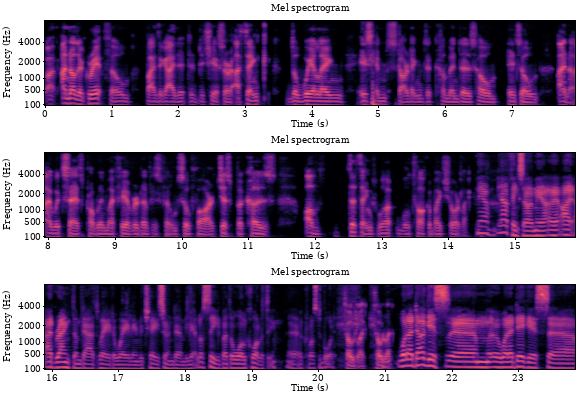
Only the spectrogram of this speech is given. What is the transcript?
uh, another great film by the guy that did the Chaser. I think the Wailing is him starting to come into his home, his own, and I would say it's probably my favorite of his films so far, just because of the things we'll, we'll talk about shortly. Yeah, yeah, I think so. I mean, I, I, would rank them that way: the Wailing, the Chaser, and then the Yellow Sea, but all quality uh, across the board. Totally, totally. What I dug is, um, what I dig is uh,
